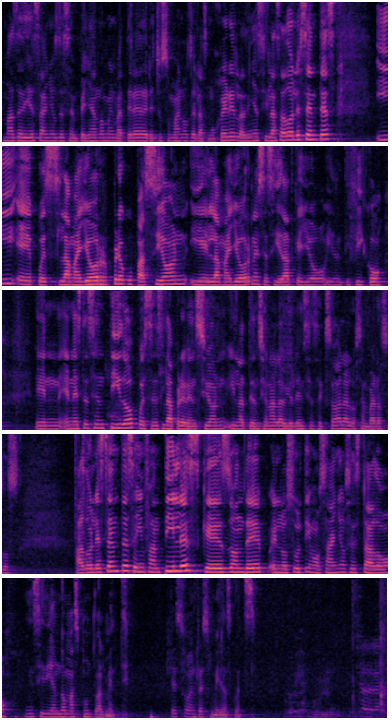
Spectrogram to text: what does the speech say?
más de 10 años desempeñándome en materia de derechos humanos de las mujeres, las niñas y las adolescentes, y pues la mayor preocupación y la mayor necesidad que yo identifico en, en, este sentido, pues es la prevención y la atención a la violencia sexual, a los embarazos adolescentes e infantiles, que es donde en los últimos años he estado incidiendo más puntualmente. Eso en resumidas cuentas. Muy bien. Muy bien. Muchas gracias.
